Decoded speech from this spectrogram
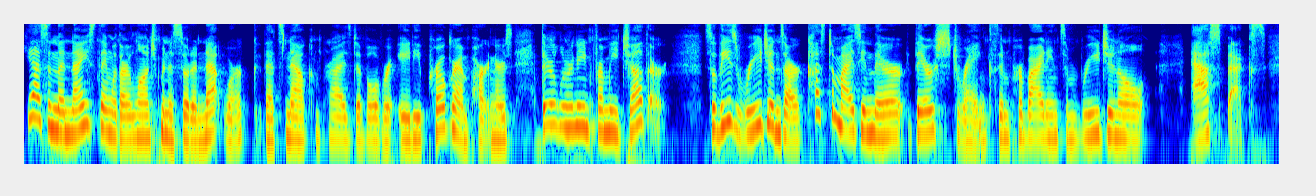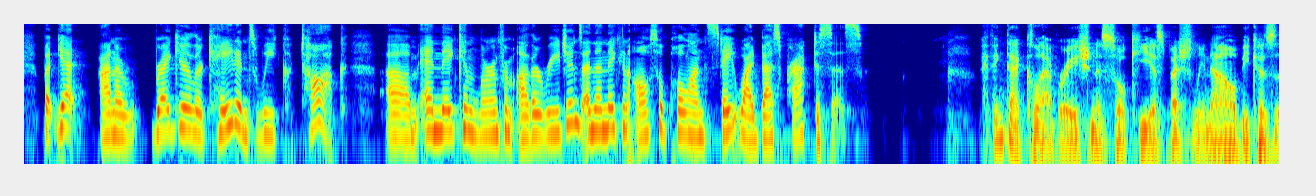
Yes, and the nice thing with our Launch Minnesota network, that's now comprised of over 80 program partners, they're learning from each other. So these regions are customizing their their strengths and providing some regional aspects, but yet on a regular cadence, we talk um, and they can learn from other regions and then they can also pull on statewide best practices. I think that collaboration is so key, especially now, because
